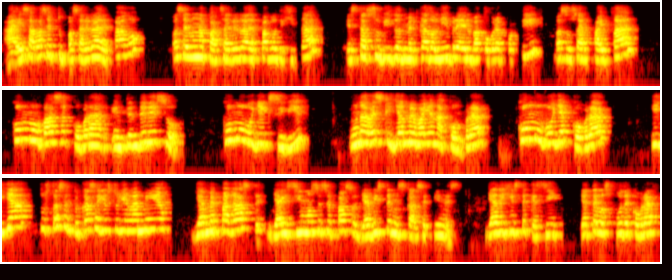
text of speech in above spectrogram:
Ah, esa va a ser tu pasarela de pago, va a ser una pasarela de pago digital, está subido en Mercado Libre, él va a cobrar por ti, vas a usar PayPal. ¿Cómo vas a cobrar? Entender eso. ¿Cómo voy a exhibir? Una vez que ya me vayan a comprar, ¿cómo voy a cobrar? Y ya, tú estás en tu casa, yo estoy en la mía, ya me pagaste, ya hicimos ese paso, ya viste mis calcetines, ya dijiste que sí, ya te los pude cobrar.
